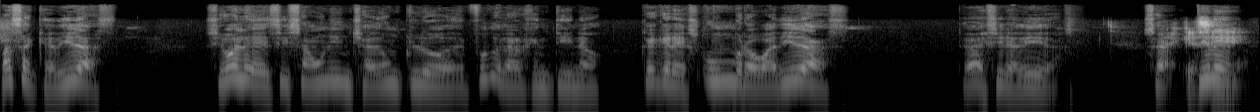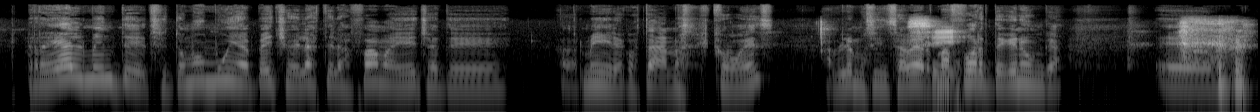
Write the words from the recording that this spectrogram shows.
Pasa que Adidas. Si vos le decís a un hincha de un club de fútbol argentino, ¿qué querés? ¿Umbro o Adidas? Te va a decir Adidas. O sea, Es que tiene, sí. realmente se tomó muy a pecho el hazte la fama y échate a dormir, a acostar, no sé cómo es. Hablemos sin saber, Sí. más fuerte que nunca. Eh,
